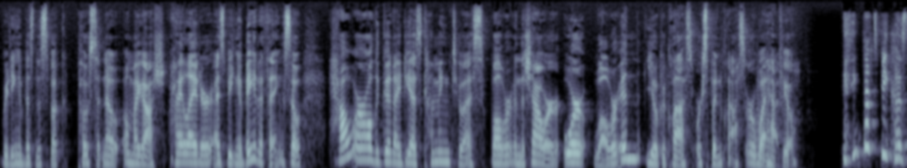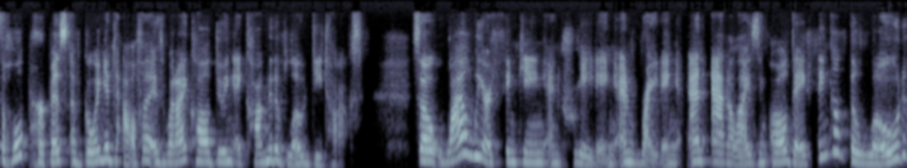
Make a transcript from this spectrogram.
reading a business book, post it note, oh my gosh, highlighter as being a beta thing. So, how are all the good ideas coming to us while we're in the shower or while we're in yoga class or spin class or what have you? I think that's because the whole purpose of going into alpha is what I call doing a cognitive load detox. So while we are thinking and creating and writing and analyzing all day, think of the load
